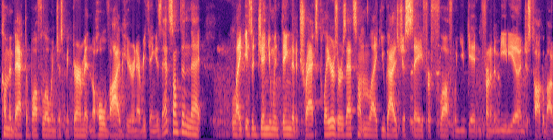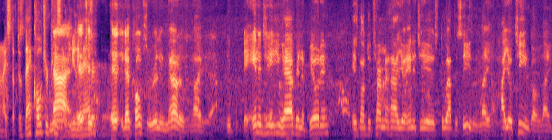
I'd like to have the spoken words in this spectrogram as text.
coming back to Buffalo and just McDermott and the whole vibe here and everything. Is that something that like is a genuine thing that attracts players, or is that something like you guys just say for fluff when you get in front of the media and just talk about nice stuff? Does that culture piece nah, really it, matter? It, it, that culture really matters. Like the, the energy you have in the building is going to determine how your energy is throughout the season. Like how your team go. Like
